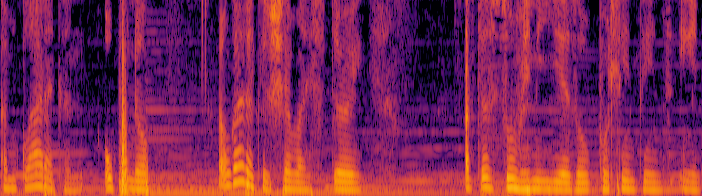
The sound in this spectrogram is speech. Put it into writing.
I'm glad I can open up. I'm glad I can share my story after so many years of bottling things in.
